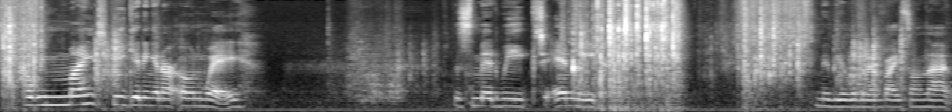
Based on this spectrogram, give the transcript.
how we might be getting in our own way this midweek to end week. Maybe a little bit of advice on that.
